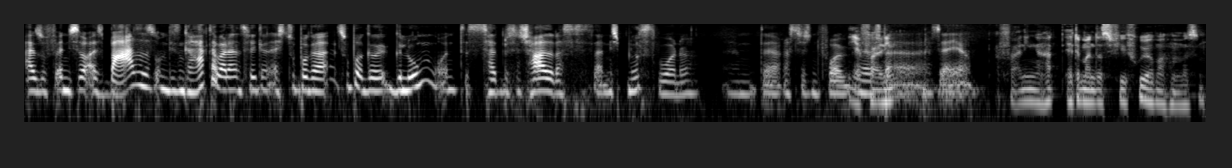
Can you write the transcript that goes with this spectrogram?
also finde ich so als Basis, um diesen Charakter weiterzuentwickeln, echt super, super gelungen und es ist halt ein bisschen schade, dass es dann nicht benutzt wurde in der restlichen Folge ja, vor äh, allen Serie. Vor allen Dingen hat, hätte man das viel früher machen müssen.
